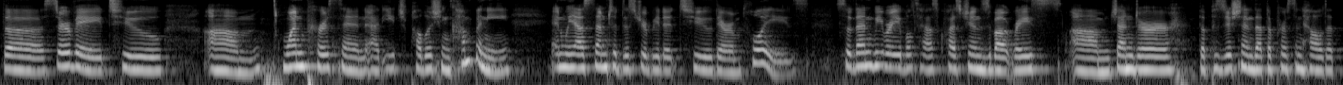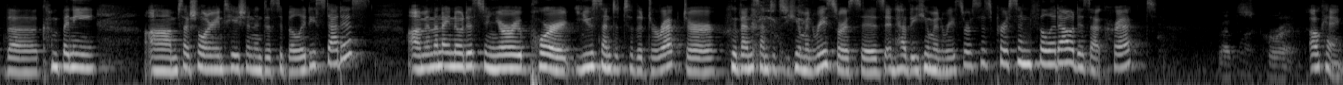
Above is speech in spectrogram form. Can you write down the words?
the survey to um, one person at each publishing company and we asked them to distribute it to their employees. So then we were able to ask questions about race, um, gender, the position that the person held at the company, um, sexual orientation, and disability status. Um, and then I noticed in your report, you sent it to the director, who then sent it to human resources and had the human resources person fill it out. Is that correct? That's correct. Okay.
